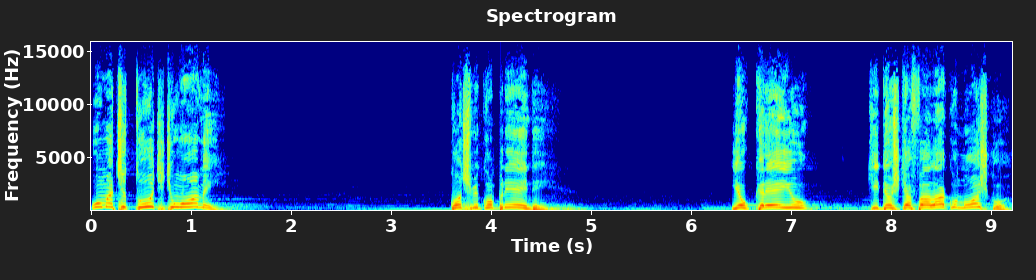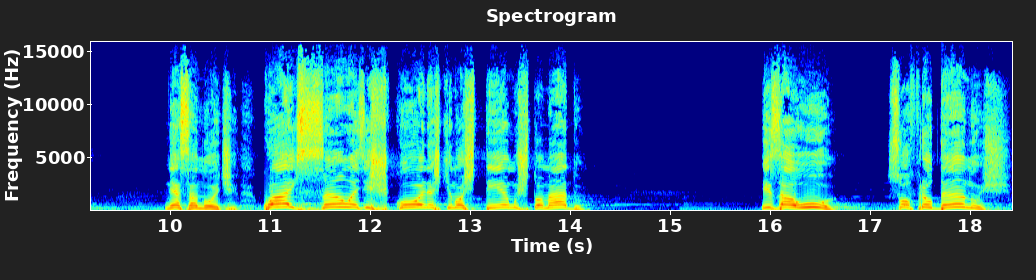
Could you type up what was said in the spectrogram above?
Uma atitude de um homem. Quantos me compreendem? E eu creio que Deus quer falar conosco nessa noite. Quais são as escolhas que nós temos tomado? Isaú sofreu danos,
